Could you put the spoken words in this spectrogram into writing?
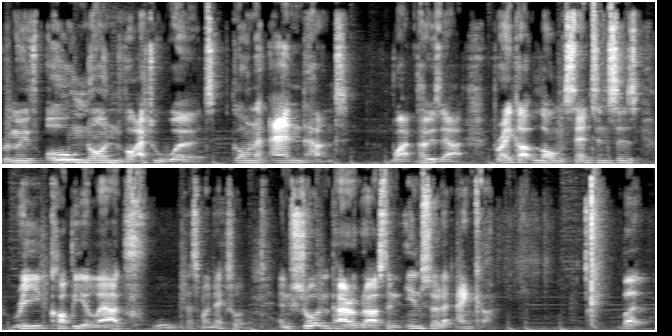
remove all non-vital words, go on an and hunt, wipe those out, break up long sentences, read copy aloud, Ooh, that's my next one, and shorten paragraphs and insert an anchor. But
